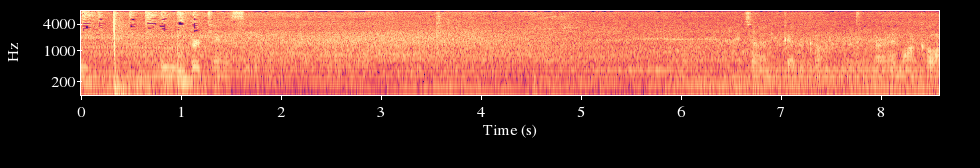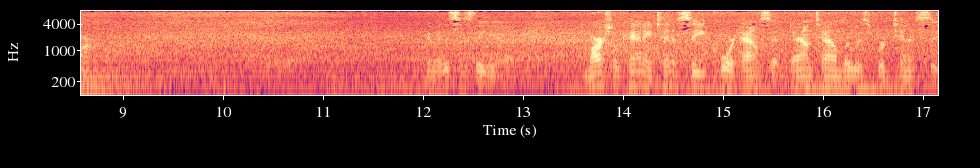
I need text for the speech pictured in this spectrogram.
Tennessee. Lewisburg, Tennessee. It's an undercover car, or unmarked car. Anyway, this is the uh, Marshall County, Tennessee Courthouse in downtown Lewisburg, Tennessee.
